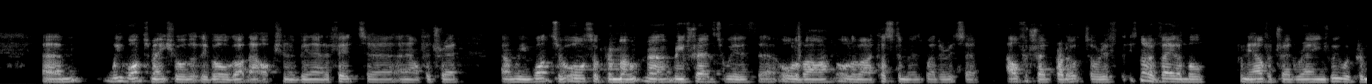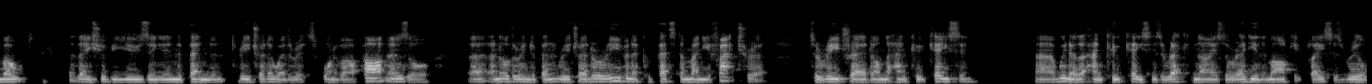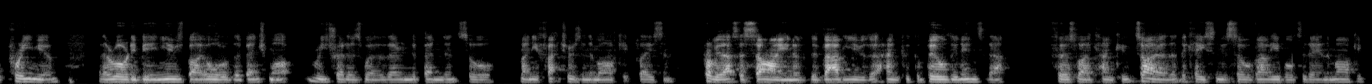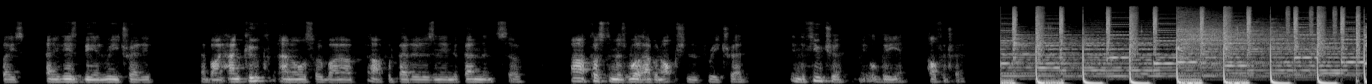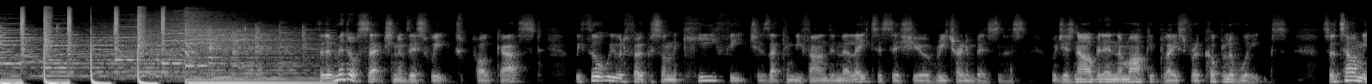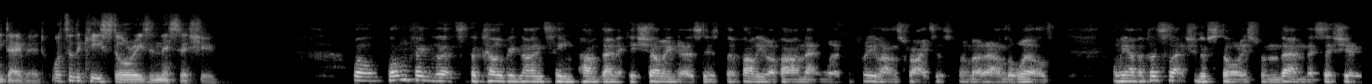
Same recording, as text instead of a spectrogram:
Um, we want to make sure that they've all got that option of being able to fit uh, an Alpha Tread, and we want to also promote uh, retreads with all of our all of our customers, whether it's a Alpha Tread product or if it's not available from the Alpha Tread range, we would promote that they should be using an independent retreader, whether it's one of our partners or uh, another independent retreader or even a competitor manufacturer to retread on the Hankook casing. Uh, we know that Hankook casings are recognized already in the marketplace as real premium. They're already being used by all of the benchmark retreaders, whether they're independents or manufacturers in the marketplace. And probably that's a sign of the value that Hankook are building into that first like Hankook tire, that the casing is so valuable today in the marketplace and it is being retreaded by Hankook and also by our, our competitors and independents. So our customers will have an option of retread in the future. It will be Alpha Tread. For the middle section of this week's podcast, we thought we would focus on the key features that can be found in the latest issue of Retreading Business, which has now been in the marketplace for a couple of weeks. So tell me, David, what are the key stories in this issue? Well, one thing that the COVID 19 pandemic is showing us is the value of our network of freelance writers from around the world. And we have a good selection of stories from them this issue.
